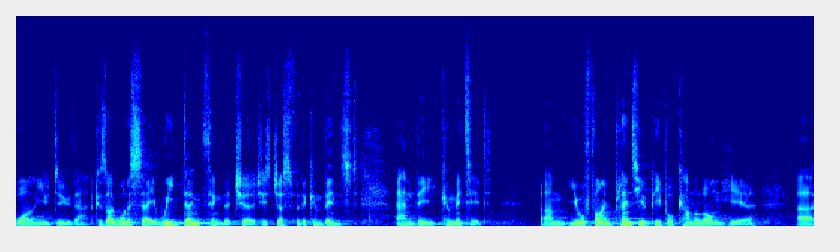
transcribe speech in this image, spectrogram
while you do that? Because I want to say, we don't think that church is just for the convinced and the committed. Um, you'll find plenty of people come along here uh,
